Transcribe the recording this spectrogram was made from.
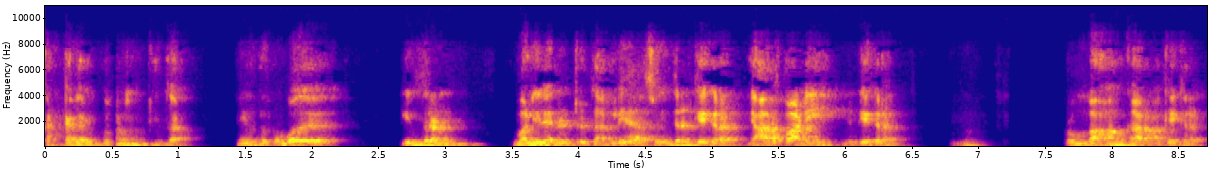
கட்டகருப்பா நின்று இருக்கார் நின்று இருக்கும்போது இந்திரன் வழியில நின்று இருக்கார் இல்லையா? சோ இந்திரன் கேட்கிறார் யார் பாணி கேட்கிறார் ரொம்ப அகங்காரமா கேட்கிறார்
